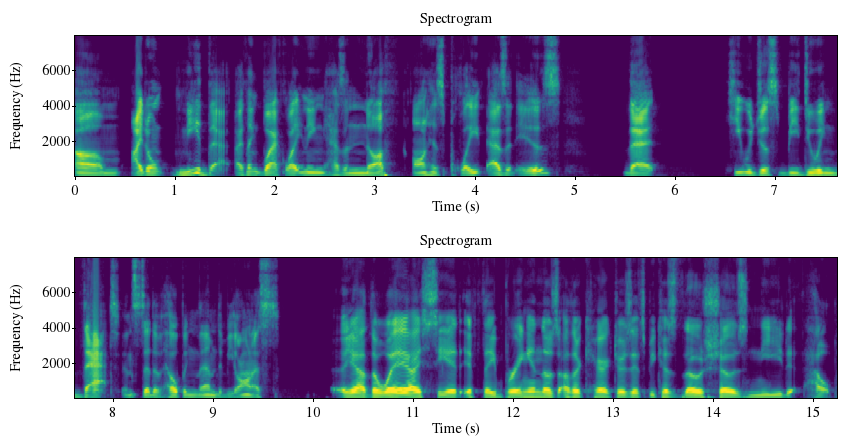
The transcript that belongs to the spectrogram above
Um, I don't need that. I think Black Lightning has enough on his plate as it is that he would just be doing that instead of helping them. To be honest, Uh, Yeah, the way I see it, if they bring in those other characters, it's because those shows need help.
